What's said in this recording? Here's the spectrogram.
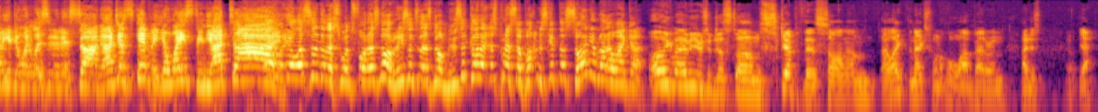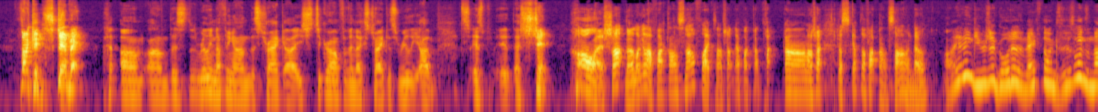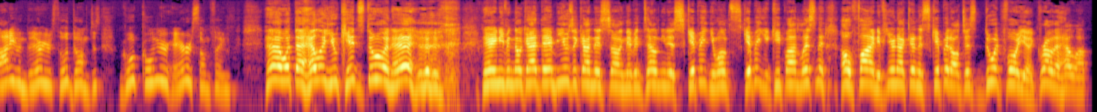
what are you doing listening to this song? Huh? Just skip it. You're wasting your time! Oh, time. you listen to this one for. There's no reason to. There's no music on it. Just press the button to skip the song, you bloody wanker. I think maybe you should just um skip this song. Um, I like the next one a whole lot better, and I just, you know, yeah, fucking skip it. Um, um, there's really nothing on this track. Uh, you should stick around for the next track. It's really, um, it's, it's, it, uh, shit. Holy shit, dude. Look at the fucking snowflakes and shit. They fucking fucking shit. Just skip the fucking song, dude. I think you should go to the next one because this one's not even there. You're so dumb. Just go comb your hair or something. Hey, what the hell are you kids doing, eh? there ain't even no goddamn music on this song. They've been telling you to skip it. You won't skip it. You keep on listening. Oh, fine. If you're not gonna skip it, I'll just do it for you. Grow the hell up.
